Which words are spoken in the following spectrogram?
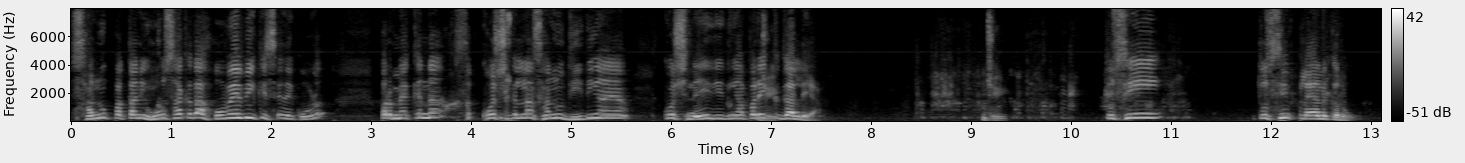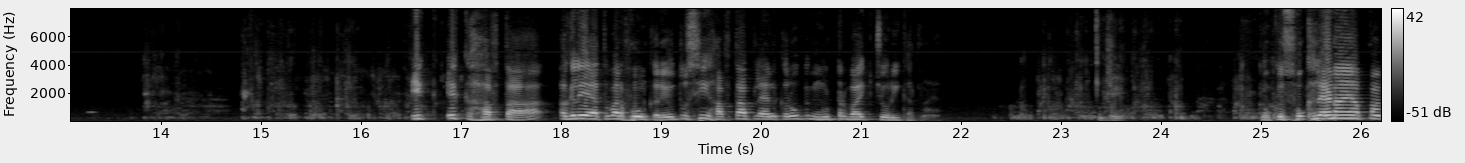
ਸਾਨੂੰ ਪਤਾ ਨਹੀਂ ਹੋ ਸਕਦਾ ਹੋਵੇ ਵੀ ਕਿਸੇ ਦੇ ਕੋਲ ਪਰ ਮੈਂ ਕਹਿੰਦਾ ਕੁਝ ਗੱਲਾਂ ਸਾਨੂੰ ਦੀਦੀਆਂ ਆ ਕੁਝ ਨਹੀਂ ਦੀਦੀਆਂ ਪਰ ਇੱਕ। ਗੱਲ ਆ। ਜੀ। ਤੁਸੀਂ ਤੁਸੀਂ ਪਲਾਨ ਕਰੋ। ਇੱਕ ਇੱਕ ਹਫਤਾ ਅਗਲੇ ਐਤਵਾਰ ਫੋਨ ਕਰਿਓ ਤੁਸੀਂ ਹਫਤਾ ਪਲਾਨ ਕਰੋ ਵੀ ਮੋਟਰ ਬਾਈਕ ਚੋਰੀ ਕਰਨਾ ਹੈ। ਜੀ। ਕਿਉਂਕਿ ਸੁੱਖ ਲੈਣਾ ਹੈ ਆਪਾਂ।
